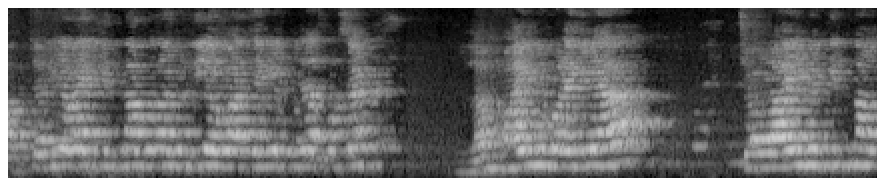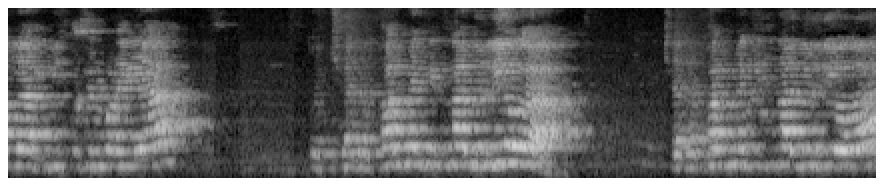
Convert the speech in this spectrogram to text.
अब चलिए भाई, कितना गुना वृद्धि होगा? चलिए पचास परसेंट। लंबाई में बढ़ गया। चौड़ाई में कितना हो गया? बीस परसेंट बढ़ गया। तो क्षेत्रफल में कितना वृद्धि होगा? क्षेत्रफल में कितना वृद्धि होगा?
